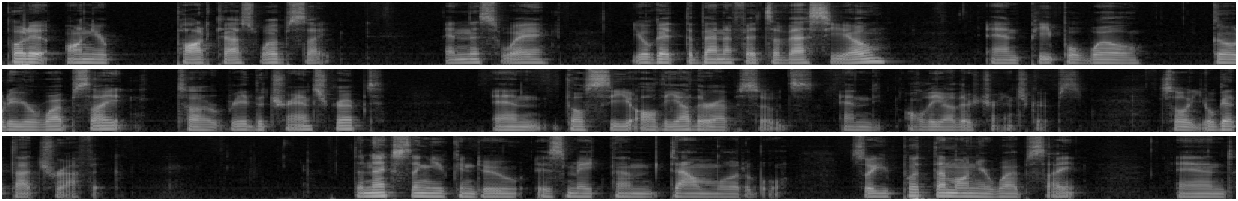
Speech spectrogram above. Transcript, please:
put it on your podcast website. In this way, you'll get the benefits of SEO, and people will go to your website to read the transcript, and they'll see all the other episodes and all the other transcripts. So you'll get that traffic. The next thing you can do is make them downloadable. So you put them on your website, and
